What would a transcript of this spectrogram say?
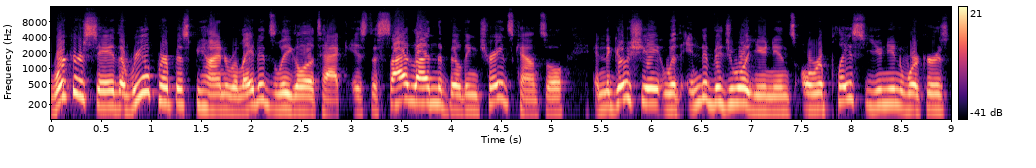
Workers say the real purpose behind Related's legal attack is to sideline the Building Trades Council and negotiate with individual unions or replace union workers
